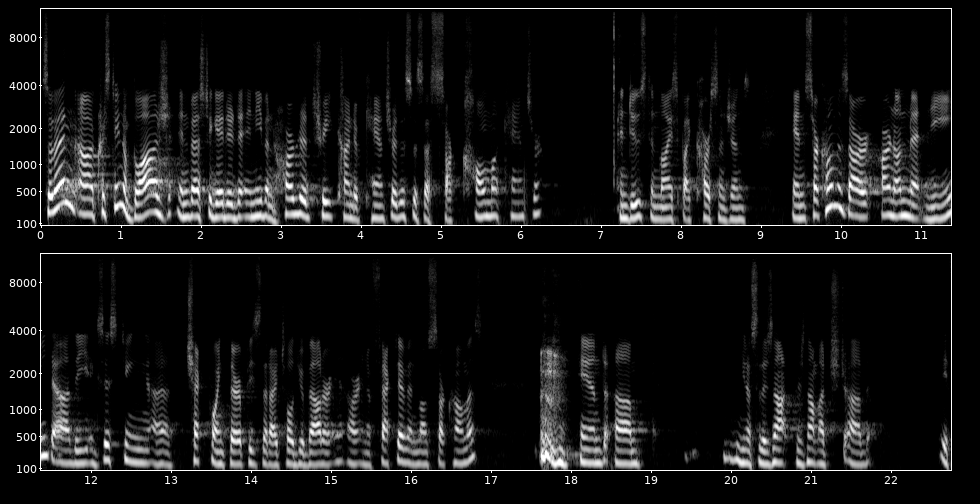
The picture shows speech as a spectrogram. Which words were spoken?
So then uh, Christina Blage investigated an even harder to treat kind of cancer. This is a sarcoma cancer induced in mice by carcinogens. And sarcomas are, are an unmet need. Uh, the existing uh, checkpoint therapies that I told you about are, are ineffective in most sarcomas. and um, you know, so there's not, there's not much, uh, if,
